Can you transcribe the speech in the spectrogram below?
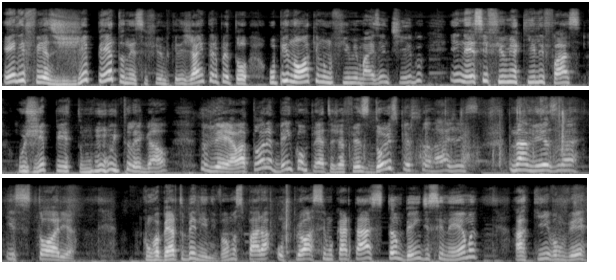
ele fez Gepeto nesse filme, porque ele já interpretou o Pinóquio num filme mais antigo, e nesse filme aqui ele faz o Gepeto, muito legal. Tu vê, o ator é bem completo, já fez dois personagens na mesma história. Com Roberto Benini. Vamos para o próximo cartaz, também de cinema. Aqui, vamos ver,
